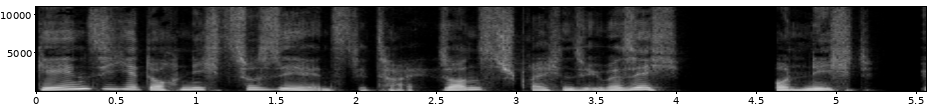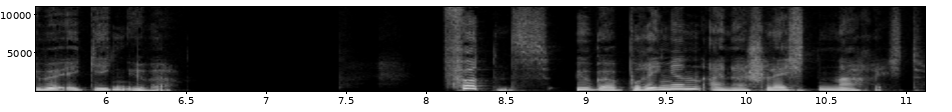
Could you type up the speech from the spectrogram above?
Gehen Sie jedoch nicht zu sehr ins Detail, sonst sprechen Sie über sich und nicht über Ihr Gegenüber. Viertens. Überbringen einer schlechten Nachricht.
